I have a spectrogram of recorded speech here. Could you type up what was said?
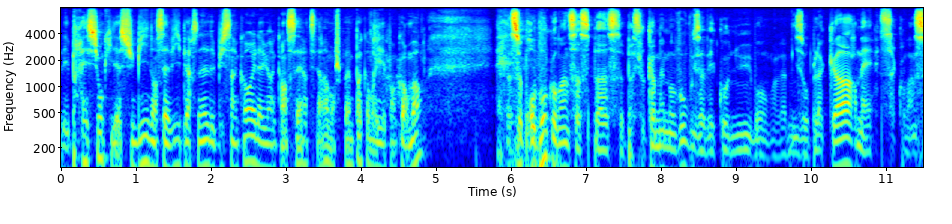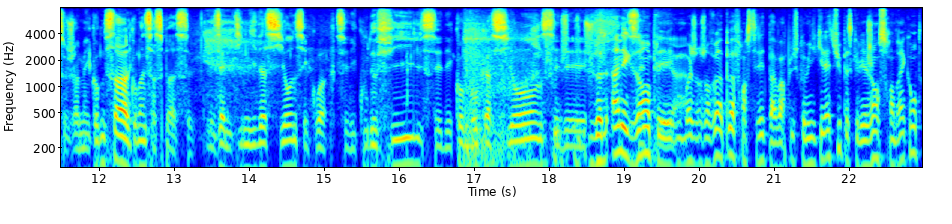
les pressions qu'il a subies dans sa vie personnelle depuis 5 ans, il a eu un cancer, etc. Bon, je sais même pas comment il n'est pas encore mort. À ce propos, comment ça se passe? Parce que quand même, vous, vous avez connu bon, la mise au placard, mais ça commence jamais comme ça. Comment ça se passe? Les intimidations, c'est quoi? C'est des coups de fil, c'est des convocations, c'est des... Je vous donne un exemple, et moi j'en veux un peu à France Télé de ne pas avoir plus communiqué là-dessus, parce que les gens se rendraient compte.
